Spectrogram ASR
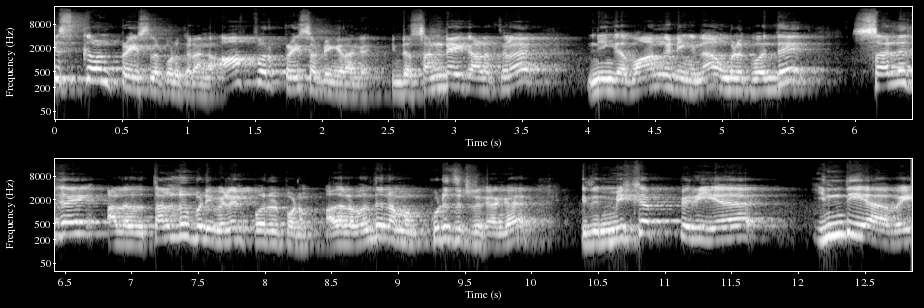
டிஸ்கவுண்ட் ப்ரைஸில் கொடுக்குறாங்க. ஆஃபர் ப்ரைஸ் அப்படிங்கிறாங்க. இந்த சண்டே காலத்தில் நீங்கள் வாங்கினீங்கன்னா உங்களுக்கு வந்து சலுகை அல்லது தள்ளுபடி விலை பொருள்படும் அதில் வந்து நம்ம கொடுத்துட்டு இருக்காங்க. இது மிகப்பெரிய இந்தியாவை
